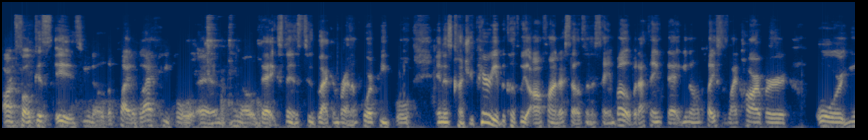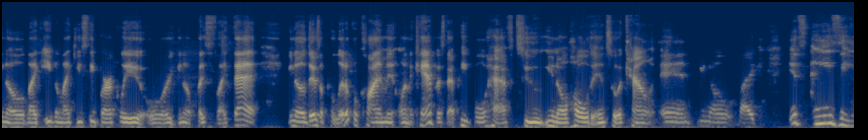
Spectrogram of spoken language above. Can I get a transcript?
our focus is, you know, the plight of Black people and, you know, that extends to Black and Brown and poor people in this country, period, because we all find ourselves in the same boat. But I think that, you know, in places like Harvard or, you know, like even like UC Berkeley or, you know, places like that, you know, there's a political climate on the campus that people have to, you know, hold into account. And, you know, like it's easy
